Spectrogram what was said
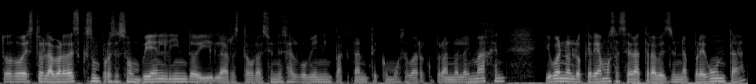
todo esto. La verdad es que es un proceso bien lindo y la restauración es algo bien impactante, cómo se va recuperando la imagen. Y bueno, lo queríamos hacer a través de una pregunta.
